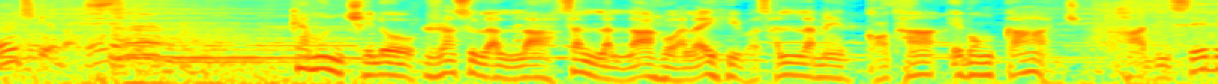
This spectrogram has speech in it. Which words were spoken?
পৌঁছে দাও। কেমন ছিল রাসুল আল্লাহ সাল্লাহ আলাইহি ওয়াসাল্লামের কথা এবং কাজ? হাদিসের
